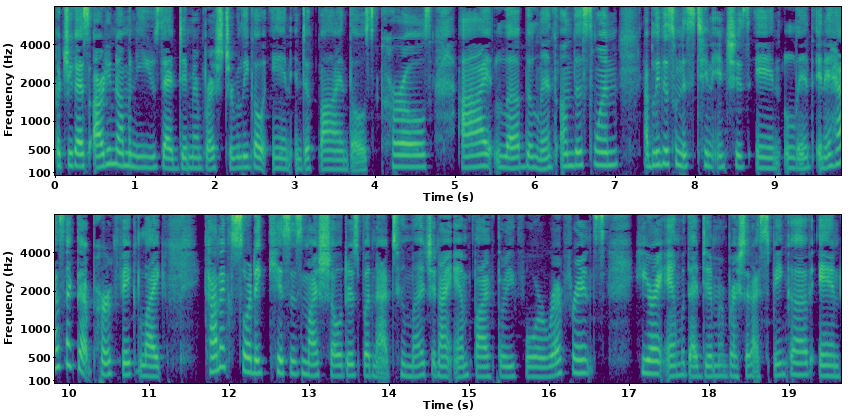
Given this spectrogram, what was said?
But you guys already know I'm going to use that Denman brush to really go in and define those curls. I love the length on this one. I believe this one is 10 inches in length and it has like that perfect like kind of sort of kisses my shoulders, but not too much. And I am 5'3 for reference. Here I am with that Denman brush that I speak of. And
